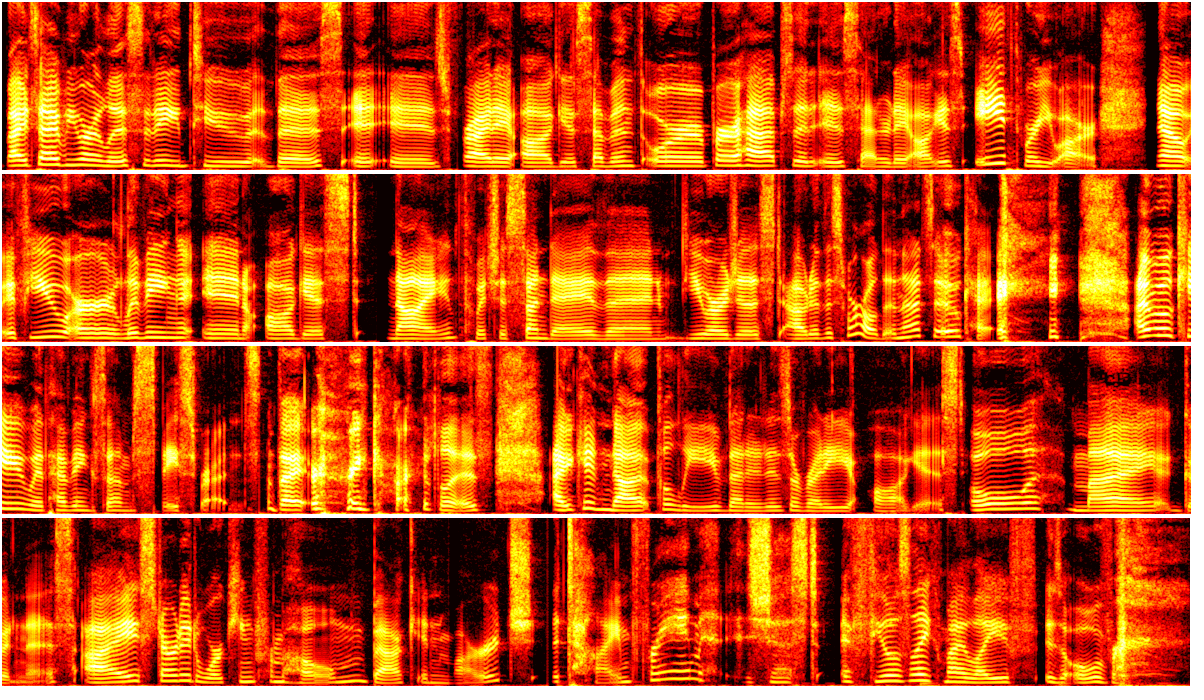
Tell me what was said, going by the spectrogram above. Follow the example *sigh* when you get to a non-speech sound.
By the time you are listening to this, it is Friday, August 7th, or perhaps it is Saturday, August 8th, where you are. Now, if you are living in August 9th, which is Sunday, then you are just out of this world, and that's okay. *laughs* I'm okay with having some space friends. *laughs* But *laughs* regardless, I cannot believe that it is already August. Oh my goodness. I started working from home back in March. The time frame is just it feels like my life is over.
